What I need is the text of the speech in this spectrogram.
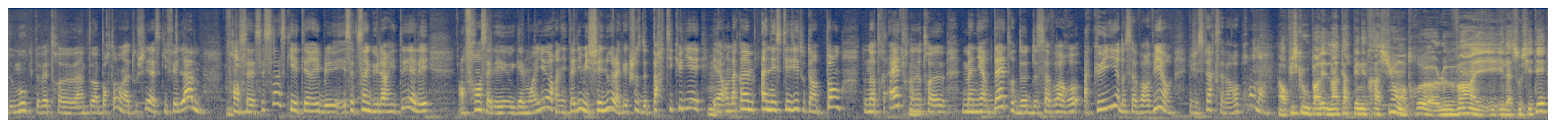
de mots qui peuvent être euh, un peu importants, on a touché à ce qui fait l'âme française. C'est ça ce qui est terrible. Et, et cette singularité, elle est. En France, elle est également ailleurs, en Italie, mais chez nous, elle a quelque chose de particulier. Mm. Et on a quand même anesthésié tout un pan de notre être, de notre euh, manière d'être, de, de savoir accueillir, de savoir vivre. Et j'espère que ça va reprendre. Alors, puisque vous parlez de l'interpénétration entre le vin et, et- et la société,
